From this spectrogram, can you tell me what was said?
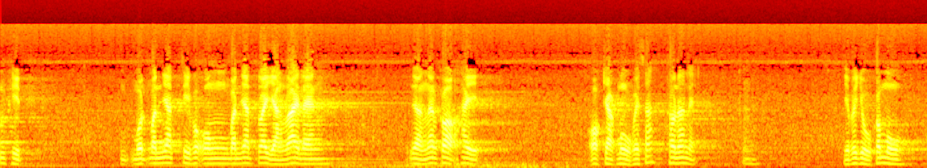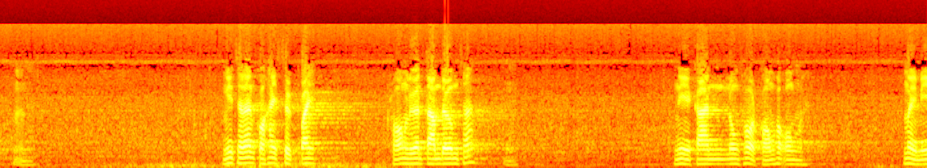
ำผิดบทบัญญัติที่พระองค์บัญญัติไว้อย่างร้ายแรง อย่างนั้นก็ให้ออกจากหมู่ไปซะ เท่านั้นแหละอย่าไปอยู่กับหมู่มิฉะนั้นก็ให้ศึกไปครองเรือนตามเดิมซะ นี่การลงโทษของพระองค์ ไม่มี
